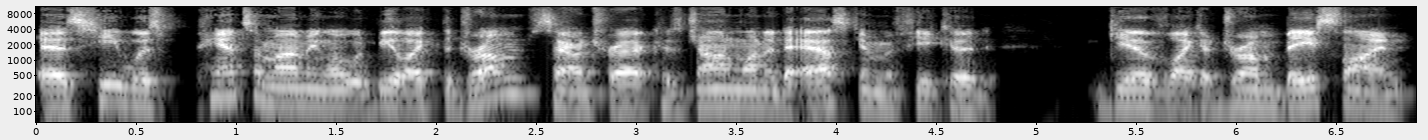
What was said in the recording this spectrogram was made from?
as he was pantomiming what would be like the drum soundtrack because John wanted to ask him if he could give like a drum bass line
